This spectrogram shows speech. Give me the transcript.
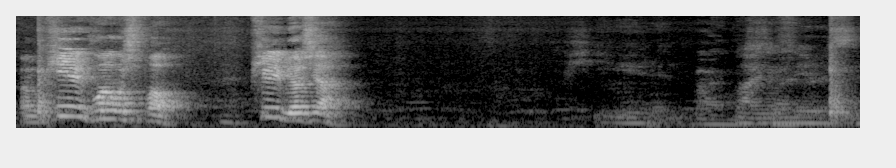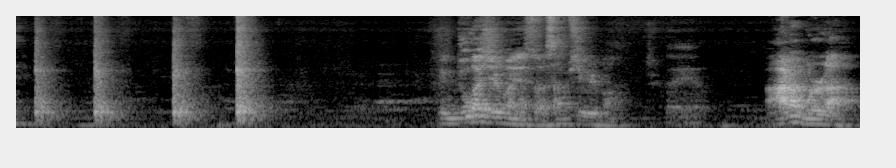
그럼 필 구하고 싶어. 필 몇이야? 마이너스 1 누가 질문했어 31번? 저예요. 알아 몰라?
